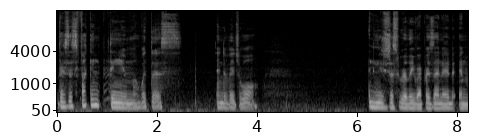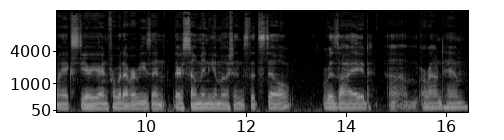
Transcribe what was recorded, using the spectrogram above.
there's this fucking theme with this individual. And he's just really represented in my exterior and for whatever reason, there's so many emotions that still reside um, around him.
